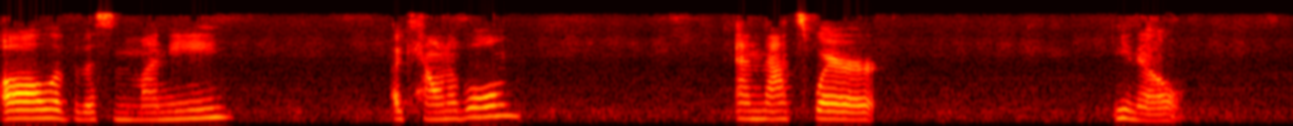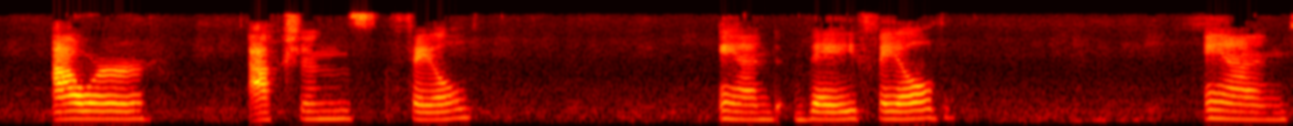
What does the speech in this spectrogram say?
all of this money accountable. And that's where, you know, our actions failed and they failed and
